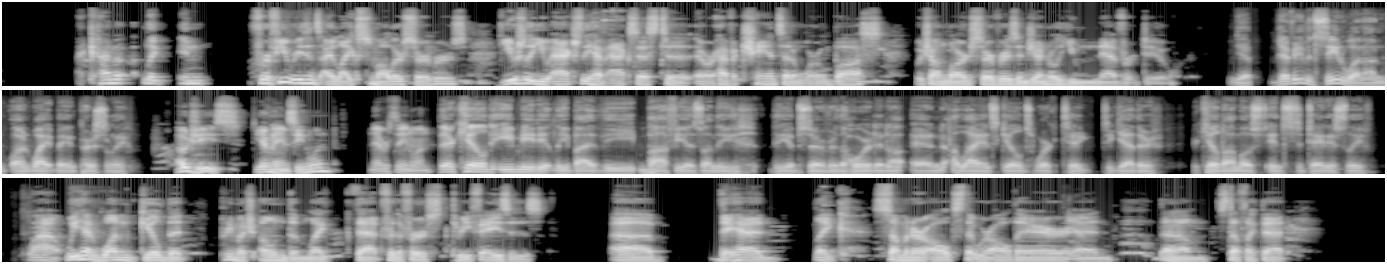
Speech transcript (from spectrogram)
I kind of like in for a few reasons. I like smaller servers. Usually, you actually have access to or have a chance at a world boss, which on large servers in general you never do. Yep. Never even seen one on on Whitemane personally. Oh, geez, you haven't Same. even seen one. Never seen one. They're killed immediately by the mafias on the the Observer. The Horde and, and Alliance guilds work t- together. They're killed almost instantaneously. Wow, we had one guild that pretty much owned them like that for the first three phases. Uh, they had like summoner alts that were all there Yeah. and um, stuff like that.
